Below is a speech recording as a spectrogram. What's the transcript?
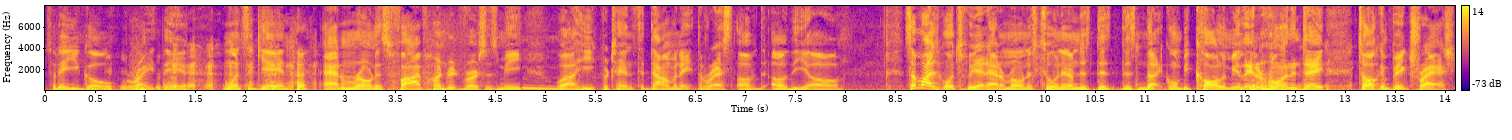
So there you go, right there. Once again, Adam Ronis 500 versus me, while he pretends to dominate the rest of the, of the. Uh, somebody's going to tweet at Adam Ronis too, and then I'm just this, this nut going to be calling me later on in the day talking big trash.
